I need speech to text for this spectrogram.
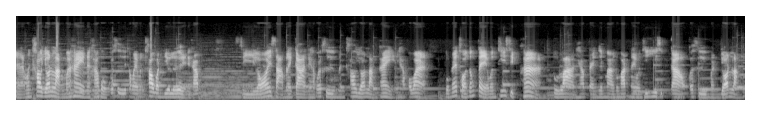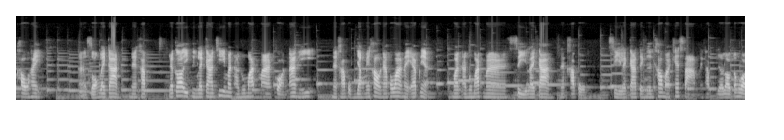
อ่ามันเข้าย้อนหลังมาให้นะครับ ผมก็คือทำไมมันเข้าวันเดียวเลยนะครับ 403 รายการนะครับ ก็คือมันเข้าย้อนหลังให้นะครับ เพราะว่าผมได้ถอนตั้งแต่วันที่ 15 ตุลานะครับ แต่เงินมาอนุมัติในวันที่ 29 ก็คือมันย้อนหลังเข้าให้อ่าสองรายการนะครับ แล้วก็อีกหนึ่งรายการที่มันอนุมัติมาก่อนหน้านี้นะครับ ผมยังไม่เข้านะ เพราะว่าในแอปเนี่ยมันอนุมัติมา 4 รายการนะครับผม 4 รายการแต่เงินเข้ามาแค่ 3 นะครับ เดี๋ยวเราต้องรอ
